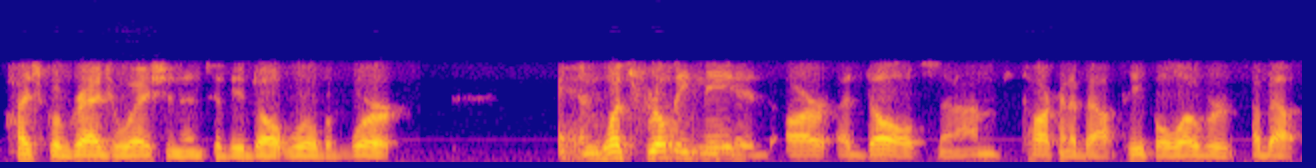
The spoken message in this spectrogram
high school graduation into the adult world of work. And what's really needed are adults, and I'm talking about people over about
